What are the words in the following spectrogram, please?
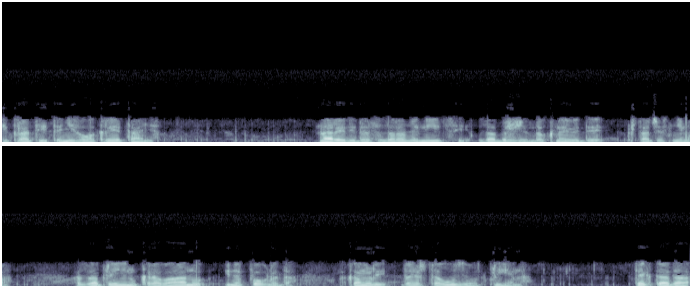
i pratite njihova kretanja. Naredi da se zarobljenici zadrže dok ne vide šta će s njima, a zaprijenjenu karavanu i ne pogleda, a kamoli da je šta uzeo od plijena. Tek tada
